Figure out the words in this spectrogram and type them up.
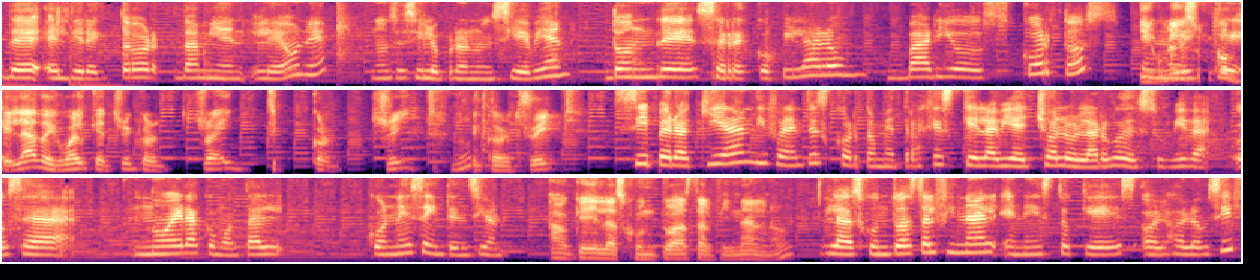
del director Damien Leone, no sé si lo pronuncié bien, donde se recopilaron varios cortos. Igual es un que- compilado, igual que Trick or Treat, Trick or Treat, ¿no? Trick or treat. Sí, pero aquí eran diferentes cortometrajes que él había hecho a lo largo de su vida. O sea, no era como tal con esa intención. Ah, ok, las juntó hasta el final, ¿no? Las juntó hasta el final en esto que es All Hallows Eve.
